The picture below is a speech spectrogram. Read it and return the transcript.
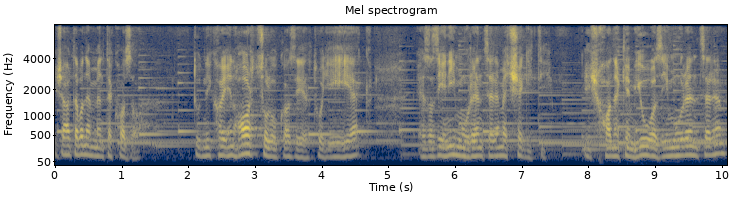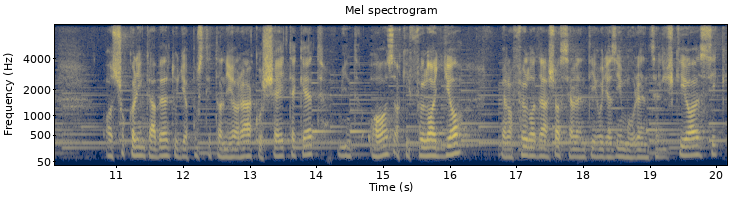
és általában nem mentek haza. Tudni, ha én harcolok azért, hogy éljek, ez az én immunrendszeremet segíti. És ha nekem jó az immunrendszerem, az sokkal inkább el tudja pusztítani a rákos sejteket, mint az, aki föladja, mert a föladás azt jelenti, hogy az immunrendszer is kialszik,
